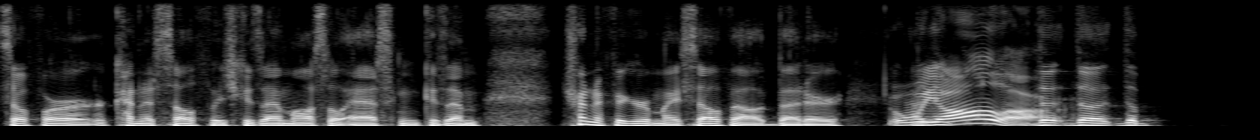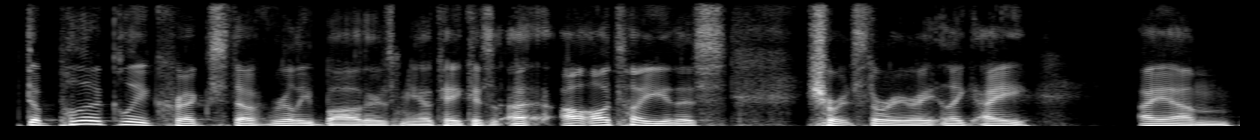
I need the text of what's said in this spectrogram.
so far are kind of selfish because I'm also asking because I'm trying to figure myself out better. we all are. The the the the politically correct stuff really bothers me. Okay, because I'll, I'll tell you this short story. Right, like I I um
